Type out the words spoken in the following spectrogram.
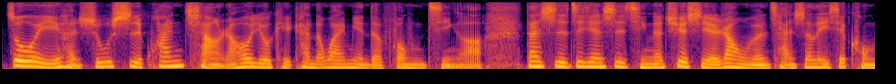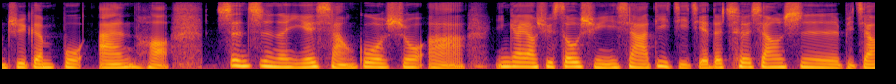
座位也很舒适宽敞，然后又可以看到外面的风景啊。但是这件事情呢，确实也让我们产生了一些恐惧跟不安哈。甚至呢也想过说啊，应该要去搜寻一下第几节的车厢是比较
